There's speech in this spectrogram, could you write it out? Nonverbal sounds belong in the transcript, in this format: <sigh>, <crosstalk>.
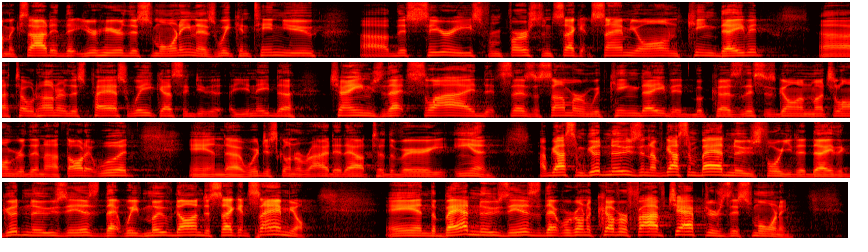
I'm excited that you're here this morning as we continue uh, this series from 1st and 2nd Samuel on King David. Uh, I told Hunter this past week, I said, you, you need to change that slide that says a summer with King David because this is going much longer than I thought it would. And uh, we're just going to ride it out to the very end. I've got some good news and I've got some bad news for you today. The good news is that we've moved on to 2nd Samuel. And the bad news is that we're going to cover five chapters this morning.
